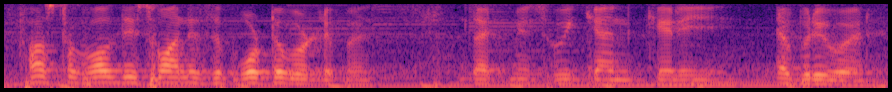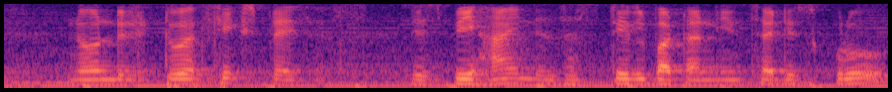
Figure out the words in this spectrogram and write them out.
First of all this one is a portable device. That means we can carry everywhere. No need to a fixed places. This behind is the steel button inside is screw.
